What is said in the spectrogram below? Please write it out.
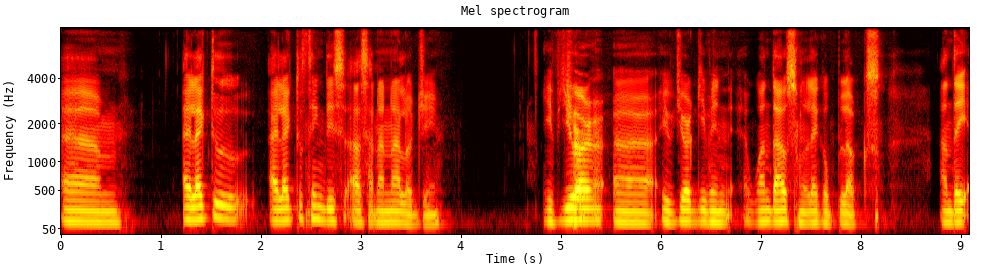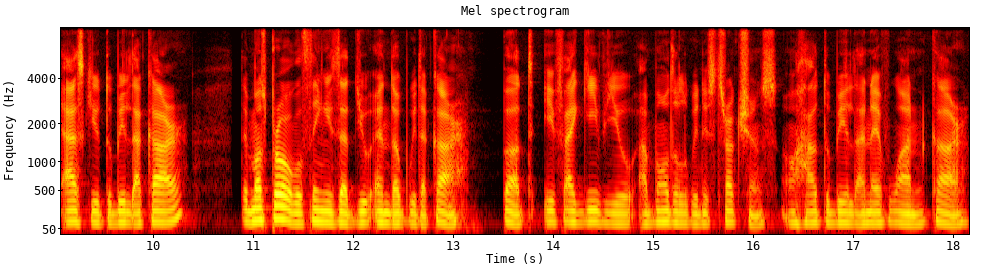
um, I like to I like to think this as an analogy. If you sure. are uh, if you are given 1,000 Lego blocks and they ask you to build a car, the most probable thing is that you end up with a car. But if I give you a model with instructions on how to build an F1 car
